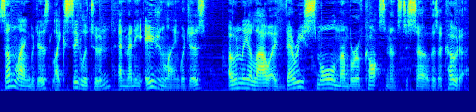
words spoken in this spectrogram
Some languages, like Siglitun and many Asian languages, only allow a very small number of consonants to serve as a coda.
